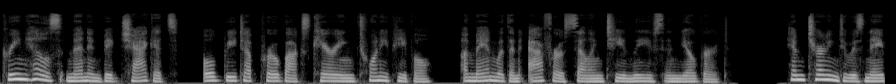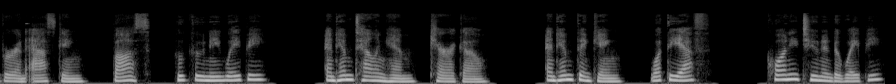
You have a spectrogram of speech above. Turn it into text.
green hills, men in big jackets, old beat up Probox carrying 20 people, a man with an afro selling tea leaves and yogurt. Him turning to his neighbor and asking, Boss, huku ni wapi? And him telling him, Carico. And him thinking, What the F? Kwani tune into wapi?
